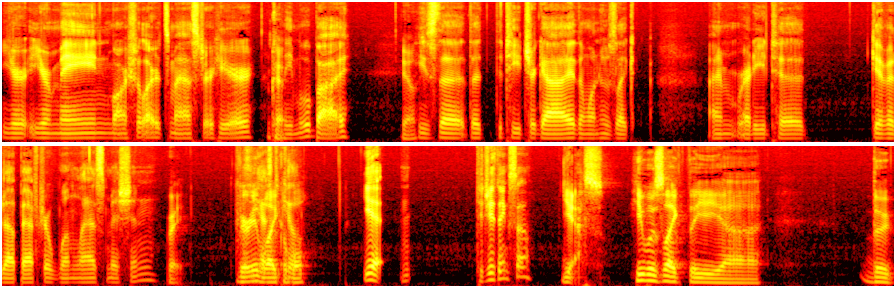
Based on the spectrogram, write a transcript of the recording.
your your main martial arts master here, Okay. Lee Mubai. Yes. He's the, the the teacher guy, the one who's like I'm ready to give it up after one last mission. Right. Very likable. Yeah. Did you think so? Yes. He was like the uh the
